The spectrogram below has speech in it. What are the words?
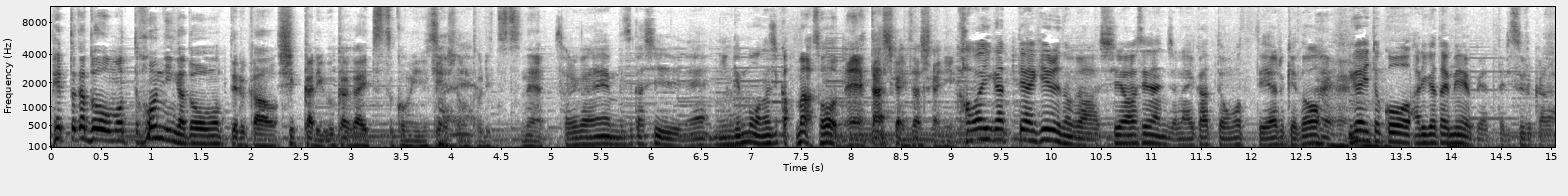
ペットがどう思って本人がどう思ってるかをしっかり伺いつつコミュニケーションを取りつつね。それがね難しいね。人間も同じか。まあそうね。確かに確かに。可愛がってあげるのが幸せなんじゃないかって思ってやるけど、はいはい。意外とこうありがたい迷惑やったりするから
